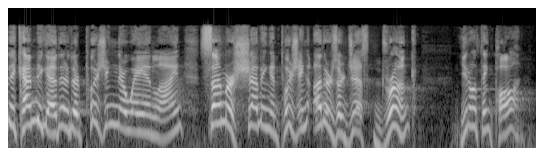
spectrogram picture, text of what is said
They come together, they're pushing their way in line. Some are shoving and pushing, others are just drunk. You don't think Paul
